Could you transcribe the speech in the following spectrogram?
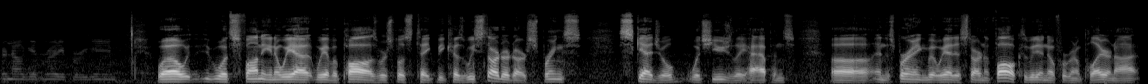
they're now getting ready for a game? Well, what's funny, you know, we have we have a pause we're supposed to take because we started our spring schedule, which usually happens uh, in the spring, but we had to start in the fall because we didn't know if we were going to play or not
